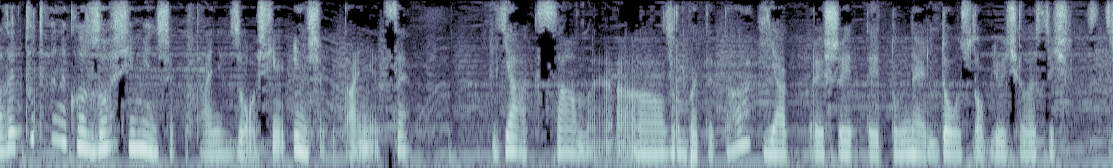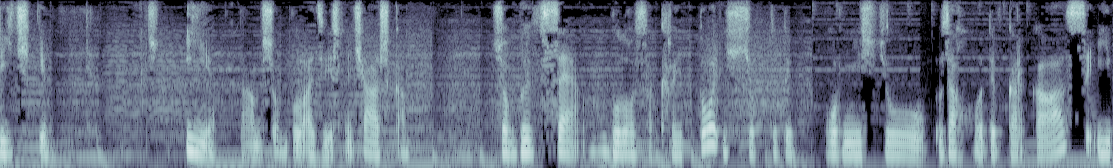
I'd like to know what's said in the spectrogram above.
Але тут виникло зовсім інше питання, зовсім інше питання. Це як саме а, зробити так, як пришити тунель до оздоблюючої еластичної стрічки, і там, щоб була, звісно, чашка щоб все було закрито, і щоб туди повністю заходив каркас, і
